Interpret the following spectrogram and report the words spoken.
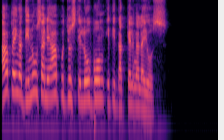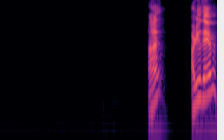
Apay nga dinusa ni Apo Diyos ti lubong iti dakkel nga layos. Ha? Are you there?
